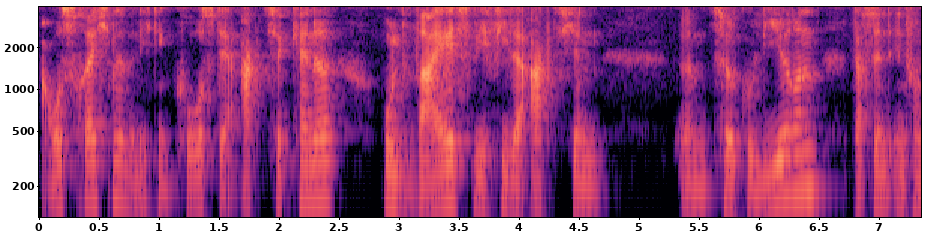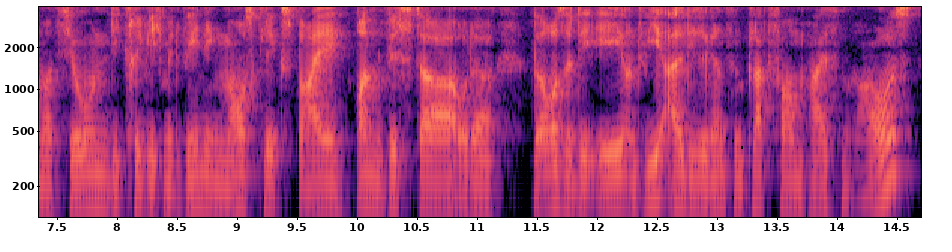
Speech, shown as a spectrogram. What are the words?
ausrechnen, wenn ich den Kurs der Aktie kenne und weiß, wie viele Aktien ähm, zirkulieren. Das sind Informationen, die kriege ich mit wenigen Mausklicks bei OnVista oder Börse.de und wie all diese ganzen Plattformen heißen raus.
